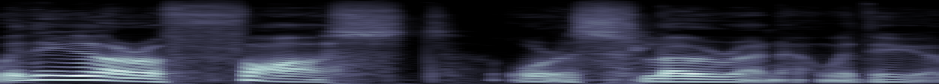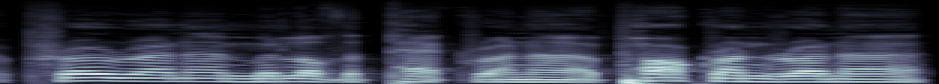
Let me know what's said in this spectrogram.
Whether you are a fast or a slow runner, whether you're a pro runner, middle of the pack runner, a park run runner,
